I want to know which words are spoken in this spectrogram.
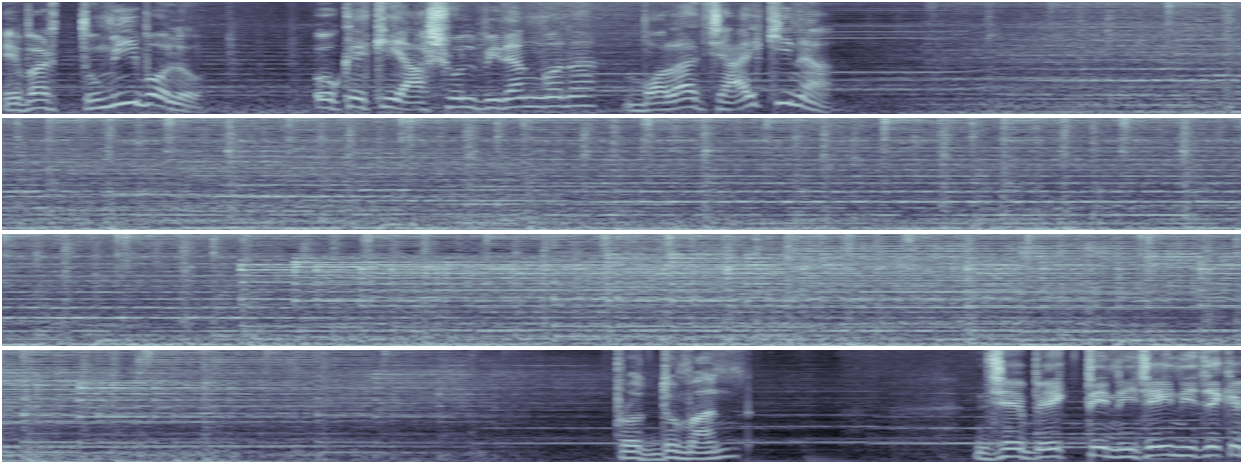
এবার তুমি বলো, ওকে কি আসল বীরাঙ্গনা বলা যায় কি না প্রদ্যুমান, যে ব্যক্তি নিজেই নিজেকে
